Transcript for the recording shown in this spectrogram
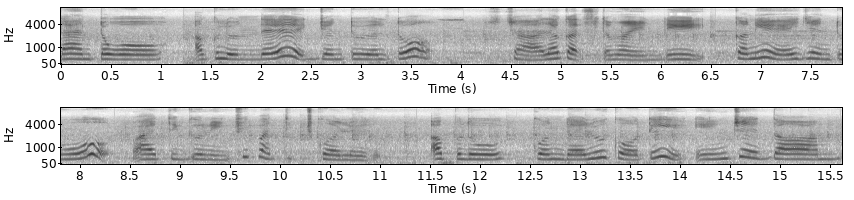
దాంతో అక్కడుండే జంతువులతో చాలా కష్టమైంది. కానీ ఏ జంతువు వాటి గురించి పట్టించుకోలేదు. అప్పుడు కొందరు కోటి ఏం చేద్దాం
